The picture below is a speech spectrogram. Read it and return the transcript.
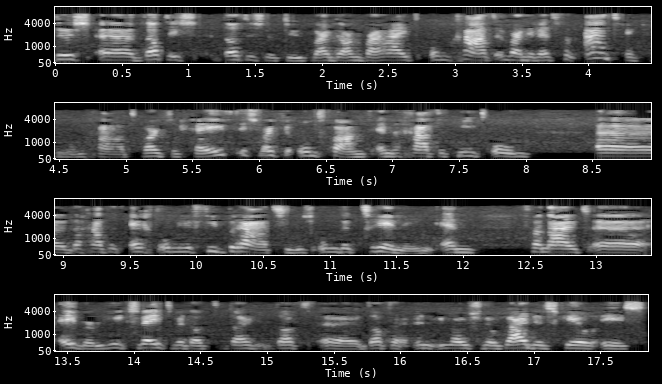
Dus uh, dat, is, dat is natuurlijk waar dankbaarheid om gaat en waar de wet van aantrekking om gaat. Wat je geeft is wat je ontvangt. En dan gaat het niet om, uh, dan gaat het echt om je vibratie, dus om de trilling. En vanuit uh, Abraham Hicks weten we dat, dat, dat, dat er een emotional guidance scale is.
